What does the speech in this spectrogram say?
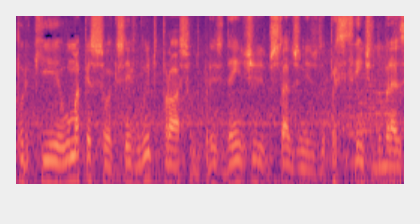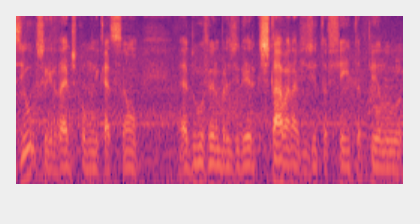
porque uma pessoa que esteve muito próximo do presidente dos Estados Unidos, do presidente do Brasil, secretário de comunicação é, do governo brasileiro, que estava na visita feita pelo,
